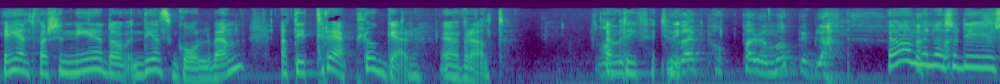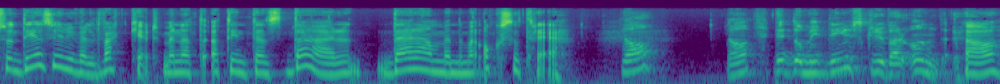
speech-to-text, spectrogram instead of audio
Jag är helt fascinerad av dels golven, att det är träpluggar överallt. Ja, att men det- tyvärr poppar de upp ibland. Ja, men alltså det är ju så, dels är det väldigt vackert, men att, att inte ens där, där använder man också trä. Ja, ja. Det, de, det är ju skruvar under. Ja,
